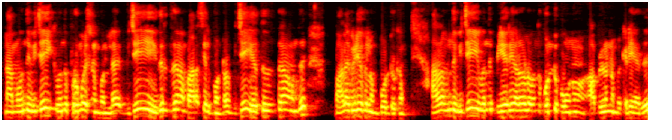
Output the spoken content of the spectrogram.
நாம் வந்து விஜய்க்கு வந்து ப்ரொமோஷன் பண்ணல. விஜயை எதிர்த்து தான் நம்ம அரசியல் பண்றோம். விஜய் எதிர்த்து தான் வந்து பல வீடியோக்கள் நம்ம போட்டிருக்கோம். அதனால வந்து விஜய் வந்து பெரிய அளவில் வந்து கொண்டு போகணும் அப்படிலாம் நம்ம கிடையாது.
